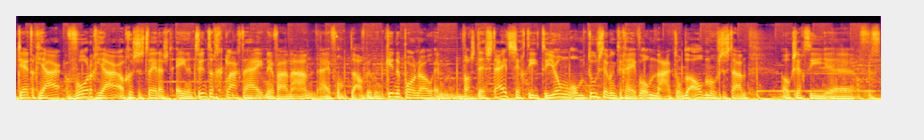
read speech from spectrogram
30 jaar. Vorig jaar, augustus 2021, klaagde hij Nirvana aan. Hij vond de afbeelding kinderporno en was destijds, zegt hij, te jong om toestemming te geven om naakt op de albumhoes te staan. Ook zegt hij, eh, of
